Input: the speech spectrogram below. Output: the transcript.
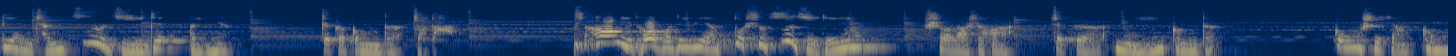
变成自己的本愿，这个功德就大了。是阿弥陀佛的愿，不是自己的愿。说老实话，这个迷功德。功是讲功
